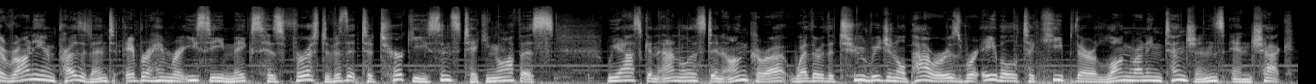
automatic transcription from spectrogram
Iranian President Ebrahim Raisi makes his first visit to Turkey since taking office we ask an analyst in Ankara whether the two regional powers were able to keep their long running tensions in check.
